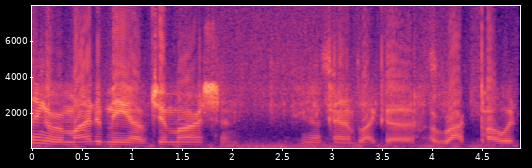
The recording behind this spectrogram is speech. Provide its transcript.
singer reminded me of Jim Morrison, you know, kind of like a, a rock poet.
